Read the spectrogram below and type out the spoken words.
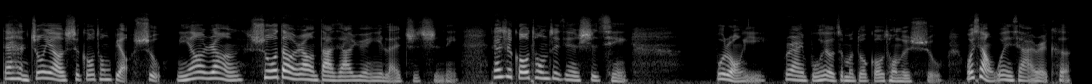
但很重要的是沟通表述，你要让说到让大家愿意来支持你。但是沟通这件事情不容易，不然不会有这么多沟通的书。我想问一下艾瑞克，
